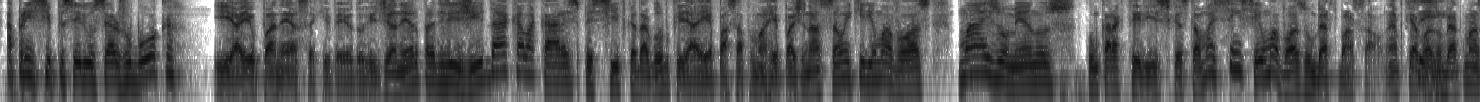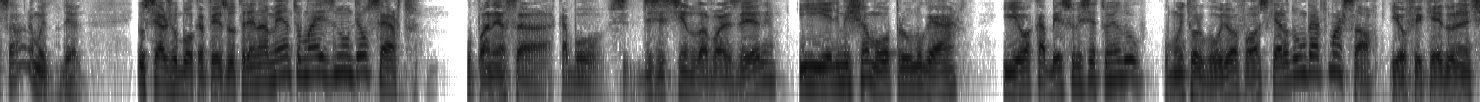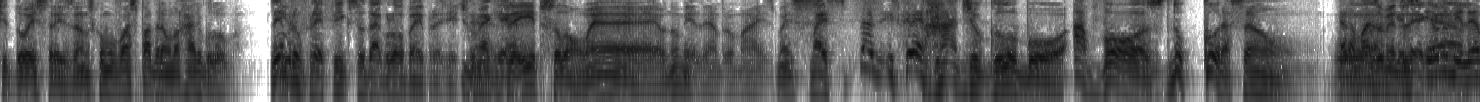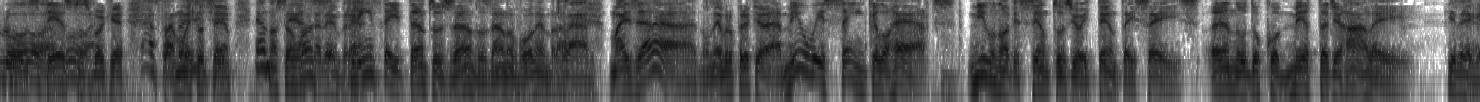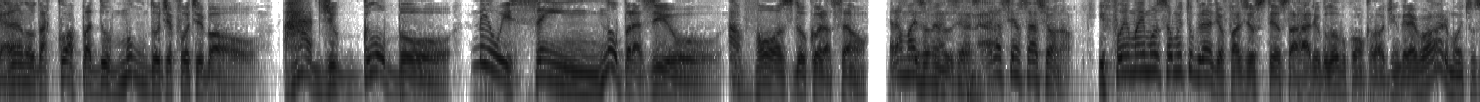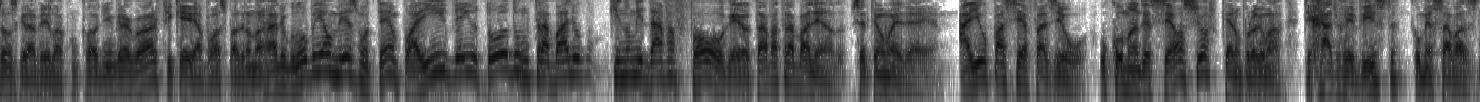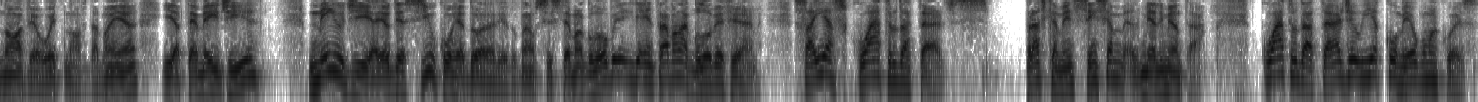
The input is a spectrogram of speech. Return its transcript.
A princípio seria o Sérgio Boca, e aí o Panessa, que veio do Rio de Janeiro, para dirigir, dá aquela cara específica da Globo, que ia passar por uma repaginação e queria uma voz mais ou menos com características tal, mas sem ser uma voz do Humberto Marçal, né? Porque Sim. a voz do Humberto Marçal era muito dele. O Sérgio Boca fez o treinamento, mas não deu certo. O Panessa acabou desistindo da voz dele e ele me chamou para o lugar e eu acabei substituindo com muito orgulho a voz que era do Humberto Marçal. E eu fiquei durante dois, três anos como voz padrão da Rádio Globo. Lembra o prefixo da Globo aí pra gente? Como é que é? ZY, é, eu não me lembro mais, mas. Mas escreve. Rádio Globo, a voz do coração. Era mais ou menos isso. Eu não me lembro boa, os textos, boa. porque é, faz muito tempo. É, nós estamos falando trinta e tantos anos, né? Não vou lembrar. Claro. Mas era, não lembro o prefixo, era 1100 kHz, 1986, ano do cometa de Halley. Que legal. Ano da Copa do Mundo de Futebol. Rádio Globo, 1100 no Brasil. A voz do coração. Era mais ou menos isso. Era sensacional. E foi uma emoção muito grande. Eu fazia os textos da Rádio Globo com o Claudinho Gregório, muitos anos gravei lá com o Claudinho Gregório, fiquei a voz padrão da Rádio Globo e ao mesmo tempo aí veio todo um trabalho que não me dava folga. Eu estava trabalhando, pra você ter uma ideia. Aí eu passei a fazer o, o Comando Excelsior, que era um programa de rádio revista, começava às nove, oito, nove da manhã, e até meio-dia. Meio-dia eu descia o corredor ali do meu Sistema Globo e entrava na Globo FM. Saía às quatro da tarde, praticamente sem se me alimentar. Quatro da tarde eu ia comer alguma coisa.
